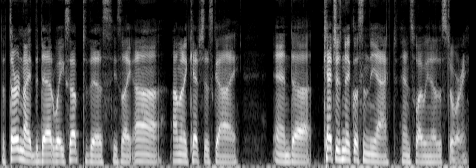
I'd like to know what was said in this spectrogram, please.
The third night, the dad wakes up to this. He's like, ah, I'm going to catch this guy. And uh, catches Nicholas in the act, hence why we know the story.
